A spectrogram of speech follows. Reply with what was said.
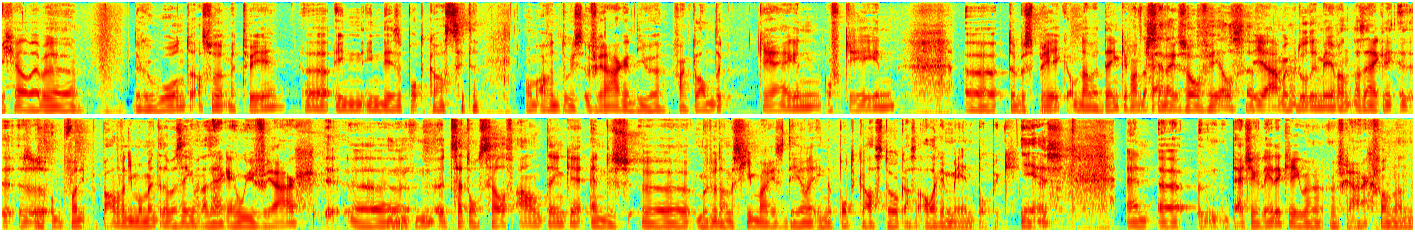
Michael, we hebben de gewoonte, als we met twee uh, in, in deze podcast zitten, om af en toe eens vragen die we van klanten krijgen of kregen uh, te bespreken, omdat we denken van... Er zijn er zoveel. Hè? Ja, maar ik bedoel ermee van, dat is eigenlijk uh, op van die, bepaalde van die momenten dat we zeggen van, dat is eigenlijk een goede vraag. Mm -hmm. Het zet ons zelf aan het denken en dus moeten we dat misschien maar eens delen in de podcast ook als algemeen topic. Yes. En een tijdje geleden kregen we een vraag van een,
